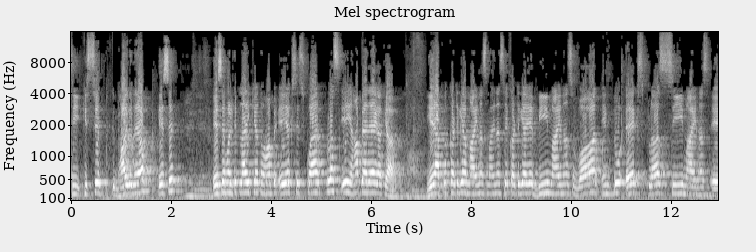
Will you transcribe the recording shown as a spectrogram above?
c किससे भाग देते हैं आप? ए से? ए से मल्टीप्लाई किया तो वहाँ पे a x square plus a यहाँ पे आ जाएगा क्या? ये आपका कट गया, माइनस माइनस ये कट गया, ये b minus one into x plus c minus a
